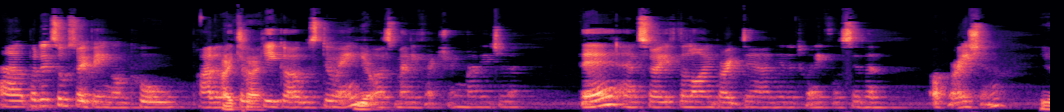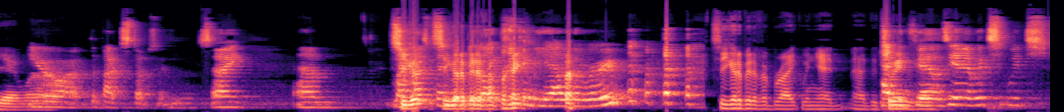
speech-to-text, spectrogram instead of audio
Uh, but it's also being on call, part of okay. the gig I was doing. Yep. I was manufacturing manager there, and so if the line broke down in a twenty four seven operation, yeah, wow. you're the buck stops with you. So. Um, so you, got, so you got a bit of like a break. me out of the room. So you got a bit of a break when you had, had the had twins. The girls, yeah, which which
